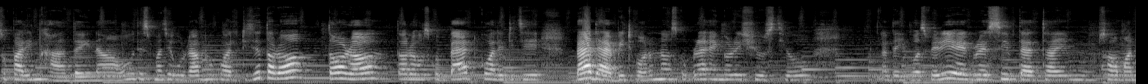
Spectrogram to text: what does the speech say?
सुपारी पनि खाँदैन। हो त्यसमा चाहिँ ऊ राम्रो क्वालिटी छ। तर तर तर उसको ब्याड क्वालिटी चाहिँ ब्याड ह्याबिट भनौँ न उसको पुरा एङ्गर इस्युज थियो। अन्त he was very aggressive that time सामान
